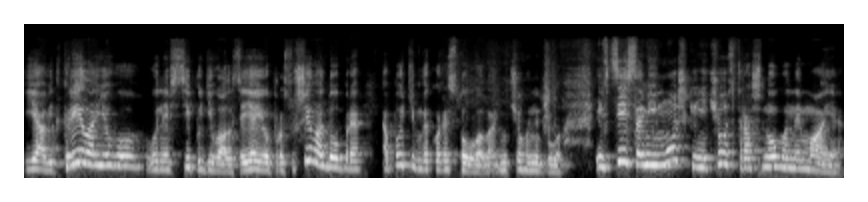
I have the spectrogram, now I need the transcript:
Я відкрила його, вони всі подівалися. Я його просушила добре, а потім використовувала, нічого не було. І в цій самій мошці нічого страшного немає.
